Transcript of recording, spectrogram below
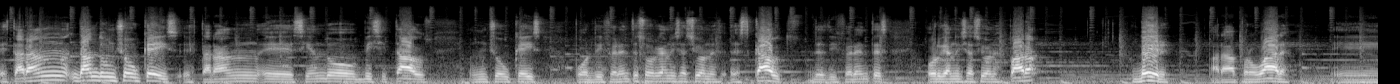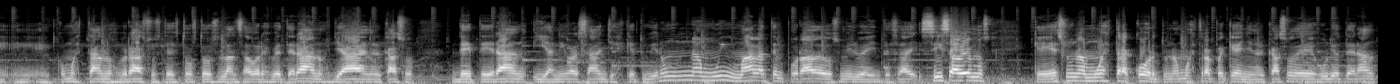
estarán dando un showcase, estarán eh, siendo visitados en un showcase por diferentes organizaciones, scouts de diferentes organizaciones para ver, para probar cómo están los brazos de estos dos lanzadores veteranos. Ya en el caso de Terán y Aníbal Sánchez, que tuvieron una muy mala temporada de 2020. Sí sabemos que es una muestra corta, una muestra pequeña. En el caso de Julio Terán,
